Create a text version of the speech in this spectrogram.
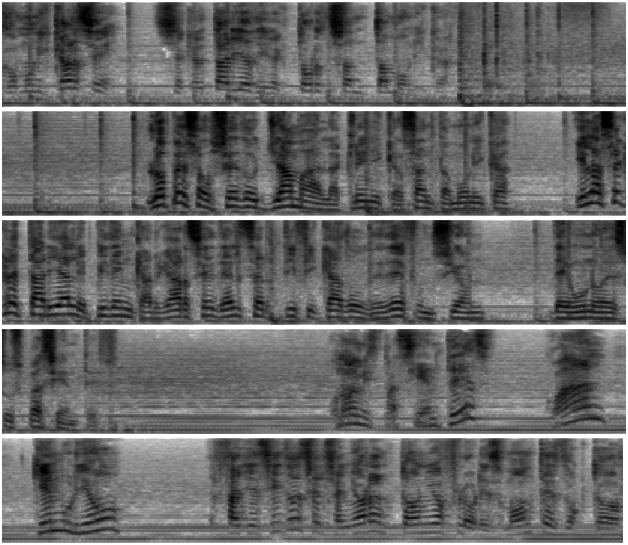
Comunicarse, secretaria director Santa Mónica. López Saucedo llama a la clínica Santa Mónica y la secretaria le pide encargarse del certificado de defunción de uno de sus pacientes. ¿Uno de mis pacientes? ¿Cuál? ¿Quién murió? El fallecido es el señor Antonio Flores Montes, doctor.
